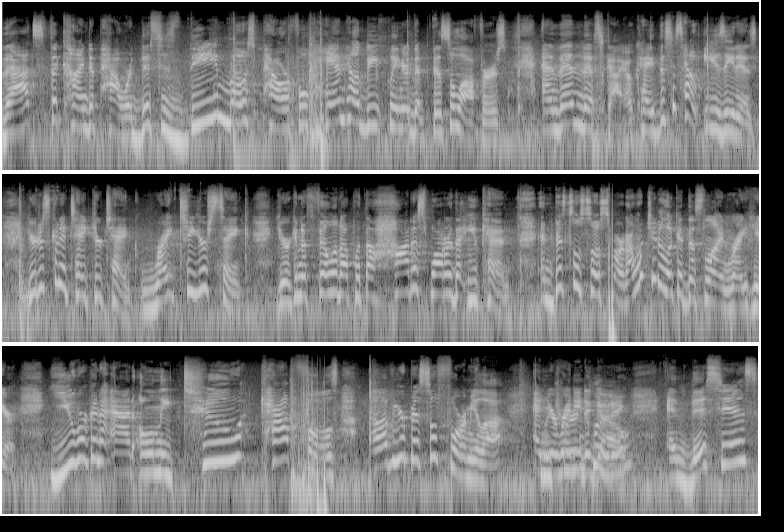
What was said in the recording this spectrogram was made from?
That's the kind of power. This is the most powerful handheld deep cleaner that Bissell offers. And then this guy, okay? This is how easy it is. You're just gonna take your tank right to your sink. You're gonna fill it up with the hottest water that you can. And Bissell's so smart. I want you to look at this line right here. You are gonna add only two capfuls of your Bissell formula and Which you're ready to go. And this is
